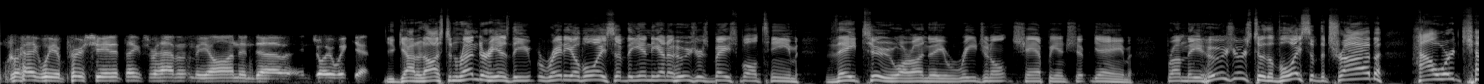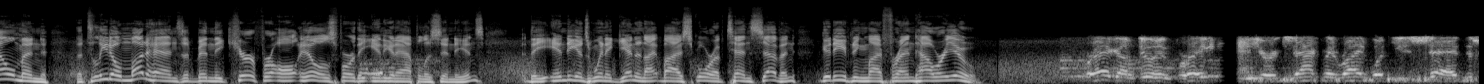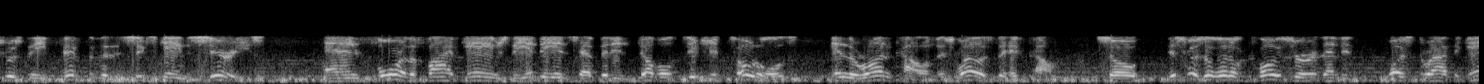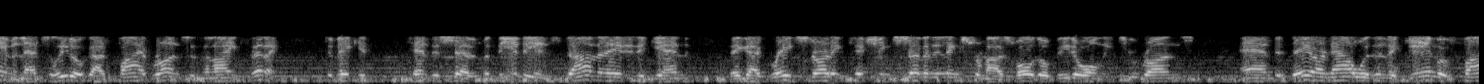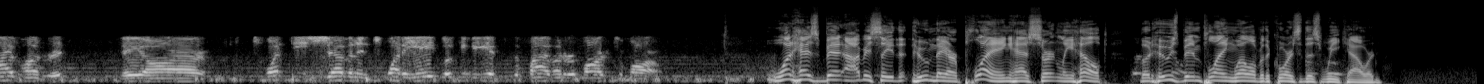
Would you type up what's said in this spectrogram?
Greg, we appreciate it. Thanks for having me on, and uh, enjoy your weekend. You got it. Austin Render, he is the radio voice of the Indiana Hoosiers baseball team. They, too, are on the regional championship game. From the Hoosiers to the voice of the tribe, Howard Kellman. The Toledo Mudhens have been the cure for all ills for the Indianapolis Indians. The Indians win again tonight by a score of 10 7. Good evening, my friend. How are you? Greg, I'm doing great, and you're exactly right what you said. This was the fifth of the six game series, and in four of the five games, the Indians have been in double digit totals in the run column as well as the hit column. So this was a little closer than it was throughout the game, and that Toledo got five runs in the ninth inning to make it 10 to 7. But the Indians dominated again they got great starting pitching, seven innings from Osvaldo Bido, only two runs, and they are now within a game of 500. They are 27 and 28, looking to get to the 500 mark tomorrow. What has been obviously that whom they are playing has certainly helped, but who's been playing well over the course of this week, Howard?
